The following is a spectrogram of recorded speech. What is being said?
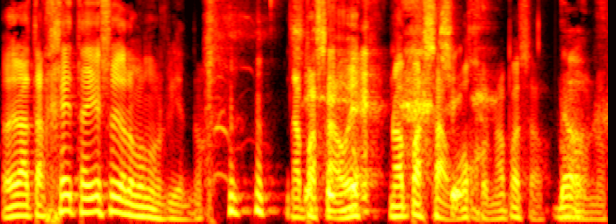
lo de la tarjeta y eso ya lo vamos viendo. no ha pasado, ¿eh? No ha pasado, ojo, no ha pasado. No, no.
